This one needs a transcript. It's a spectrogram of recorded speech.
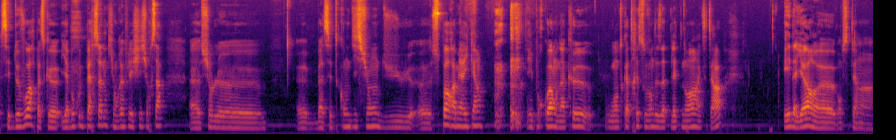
ses devoirs parce que il y a beaucoup de personnes qui ont réfléchi sur ça, sur le euh, bah, cette condition du euh, sport américain et pourquoi on a que, ou en tout cas très souvent des athlètes noirs, etc. Et d'ailleurs, euh, bon, c'était un,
